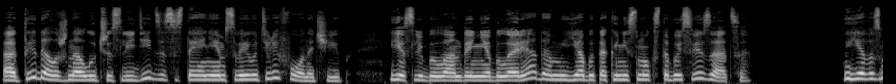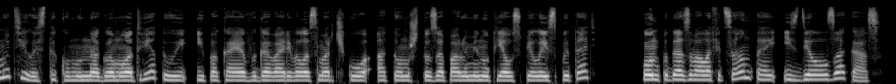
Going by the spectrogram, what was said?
«А ты должна лучше следить за состоянием своего телефона, Чип. Если бы Ланды не было рядом, я бы так и не смог с тобой связаться». Я возмутилась такому наглому ответу, и пока я выговаривала Сморчку о том, что за пару минут я успела испытать, он подозвал официанта и сделал заказ.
